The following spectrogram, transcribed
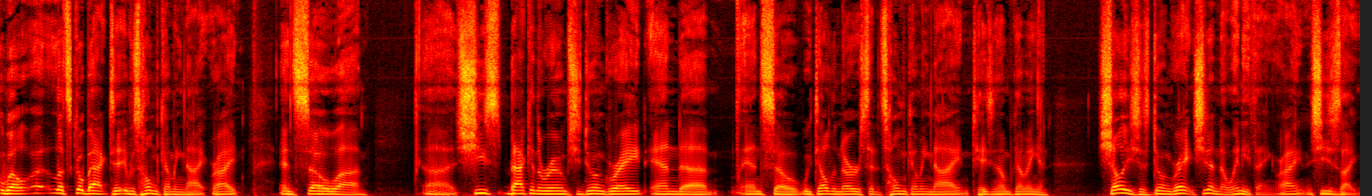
well, uh, let's go back to it was homecoming night, right? And so uh, uh, she's back in the room. She's doing great. And, uh, and so we tell the nurse that it's homecoming night and Casey's homecoming. And Shelly's just doing great. And she doesn't know anything, right? And she's like,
